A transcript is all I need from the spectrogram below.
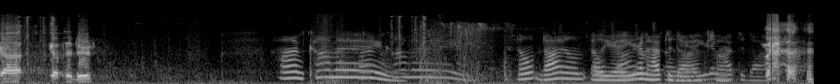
Got, got the dude. I'm coming. I'm coming. Don't die on. Oh yeah, you're gonna have to die. You're gonna have to die.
